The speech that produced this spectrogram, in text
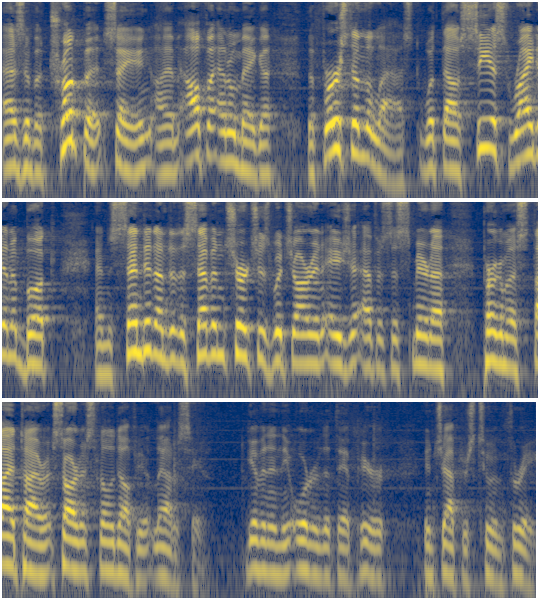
as of a trumpet saying, I am Alpha and Omega, the first and the last. What thou seest, write in a book and send it unto the seven churches which are in Asia Ephesus, Smyrna, Pergamos, Thyatira, Sardis, Philadelphia, Laodicea, given in the order that they appear in chapters 2 and 3.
